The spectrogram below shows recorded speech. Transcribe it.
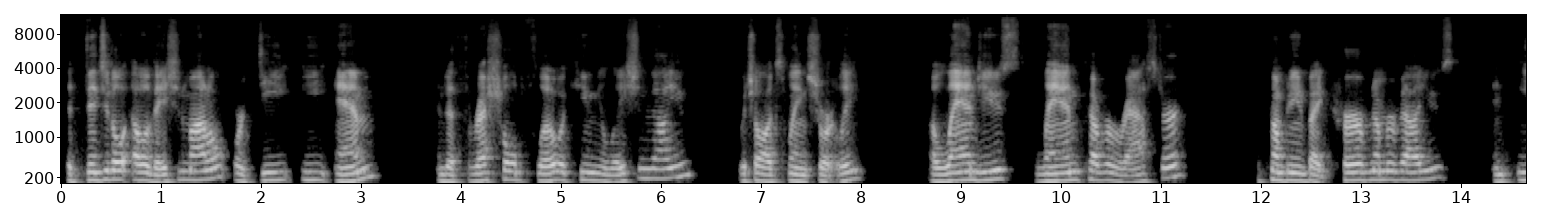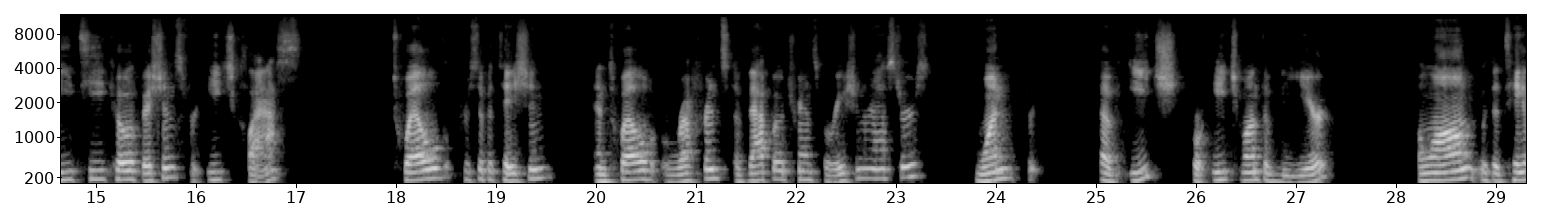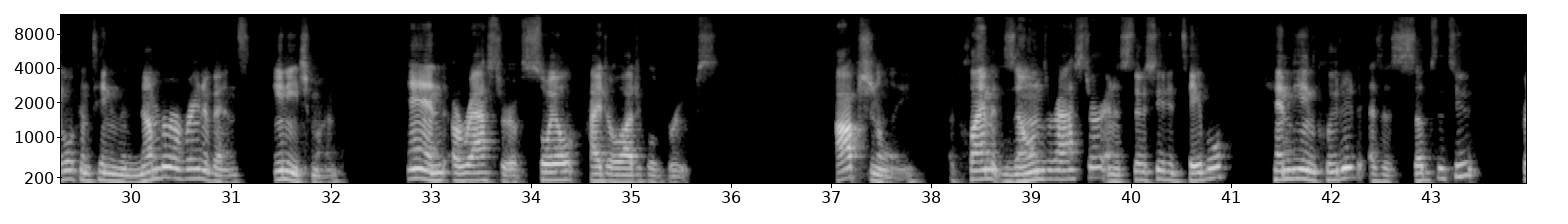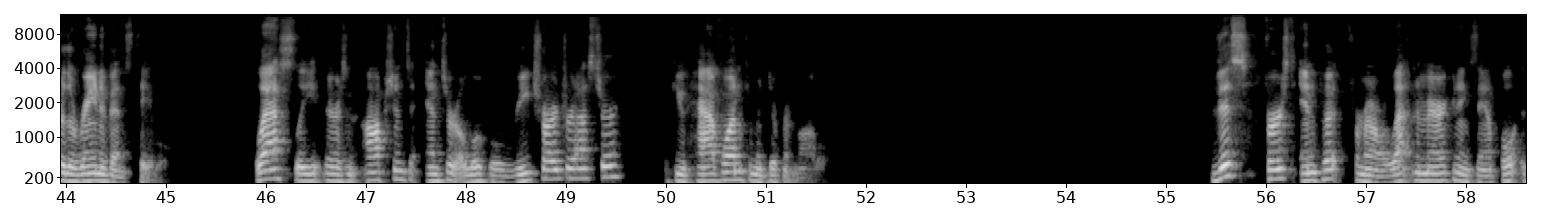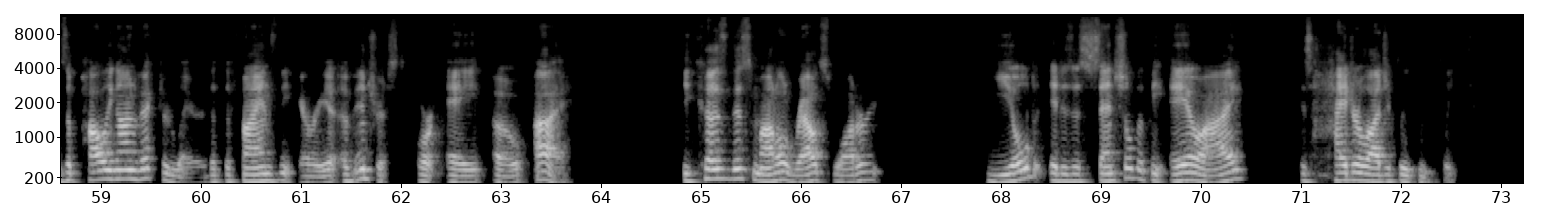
a digital elevation model or DEM, and a threshold flow accumulation value, which I'll explain shortly, a land use land cover raster, accompanied by curve number values and ET coefficients for each class, 12 precipitation and 12 reference evapotranspiration rasters, one for, of each for each month of the year, along with a table containing the number of rain events in each month and a raster of soil hydrological groups. Optionally, a climate zones raster and associated table can be included as a substitute for the rain events table. Lastly, there is an option to enter a local recharge raster if you have one from a different model. This first input from our Latin American example is a polygon vector layer that defines the area of interest, or AOI. Because this model routes water yield, it is essential that the AOI is hydrologically complete.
